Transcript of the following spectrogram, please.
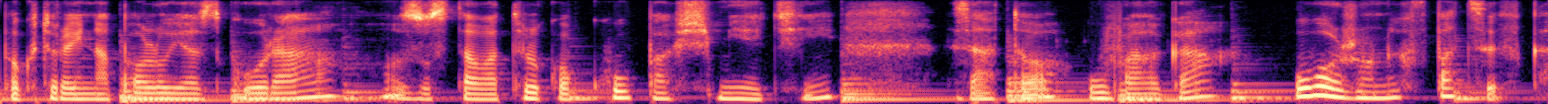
po której na polu Jazgóra została tylko kupa śmieci, za to, uwaga, ułożonych w pacywkę.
